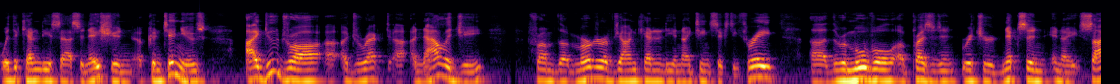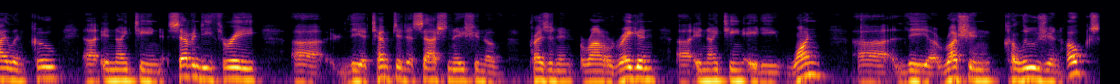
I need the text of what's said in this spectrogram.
with the Kennedy assassination continues. I do draw a, a direct analogy from the murder of John Kennedy in 1963 uh, the removal of President Richard Nixon in a silent coup uh, in 1973, uh, the attempted assassination of President Ronald Reagan uh, in 1981, uh, the uh, Russian collusion hoax,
